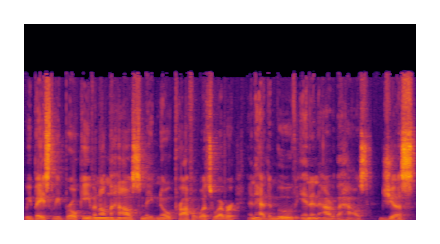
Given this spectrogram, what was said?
We basically broke even on the house, made no profit whatsoever, and had to move in and out of the house just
